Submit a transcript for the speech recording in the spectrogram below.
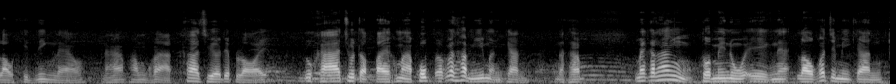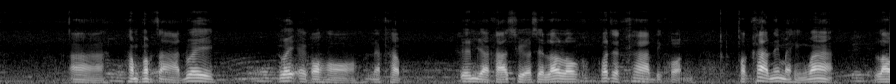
เราคลีนนิ่งแล้วนะครับทำความสะอาดฆ่าเชื้อเรียบร้อย ลูกค้าชุดต่อไปเข้ามาปุ๊บเราก็ทำอย่างนี้เหมือนกันนะครับแม้กระทั่งตัวเมนูเองเนี่ยเราก็จะมีการาทำความสะอาดด้วยด้วยแอลกอฮอล์นะครับเป็นยาฆ่าเชื้อเสร็จแล้วเราก็จะคาดดีก่อนพอคาดนี่หมายถึงว่าเรา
